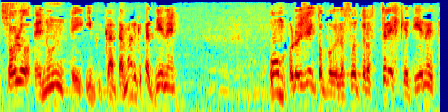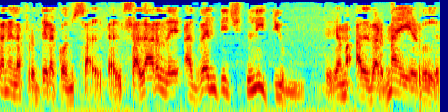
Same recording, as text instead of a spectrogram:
Solo en un... Y Catamarca tiene un proyecto, porque los otros tres que tiene están en la frontera con Salta. El salar de Advantage Lithium, se llama Albermeirl,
